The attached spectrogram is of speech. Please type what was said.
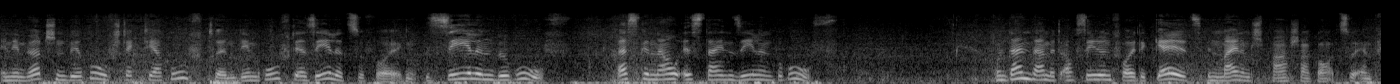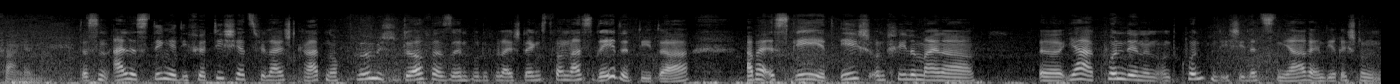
In dem Wörtchen Beruf steckt ja Ruf drin, dem Ruf der Seele zu folgen. Seelenberuf. Was genau ist dein Seelenberuf? Und dann damit auch Seelenfreude Geld in meinem Sprachjargon zu empfangen. Das sind alles Dinge, die für dich jetzt vielleicht gerade noch böhmische Dörfer sind, wo du vielleicht denkst, von was redet die da? Aber es geht. Ich und viele meiner äh, ja, Kundinnen und Kunden, die ich die letzten Jahre in die Richtung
